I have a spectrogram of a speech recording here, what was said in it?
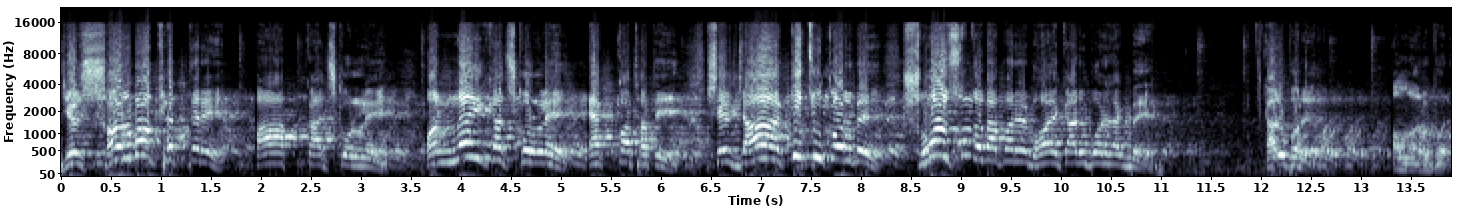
যে সর্বক্ষেত্রে পাপ কাজ করলে, অন্যায় কাজ করলে এক কথাতে সে যা কিছু করবে, সমস্ত ব্যাপারের ভয় কার উপরে রাখবে? কার উপরে? আল্লাহর উপরে।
